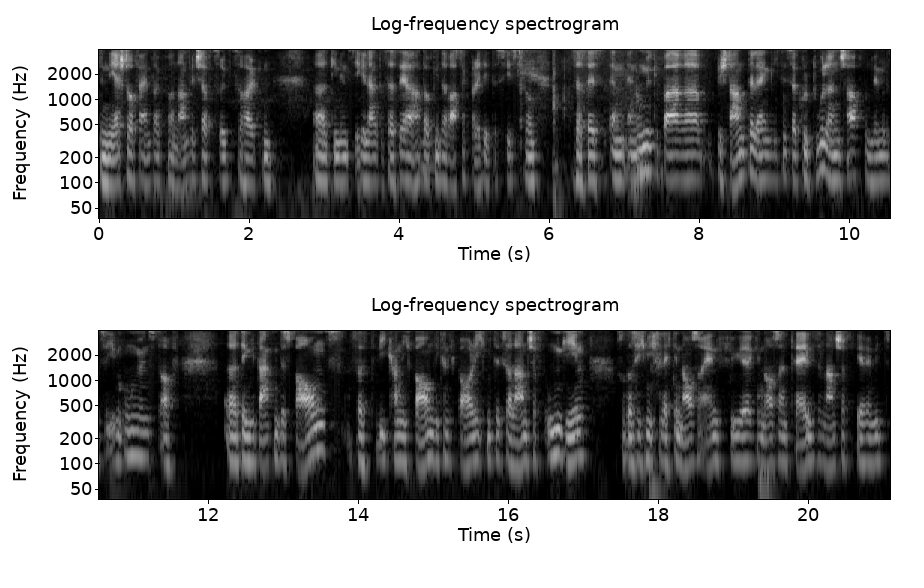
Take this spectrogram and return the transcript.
den Nährstoffeintrag von der Landwirtschaft zurückzuhalten, äh, die in den See gelangt. Das heißt, er hat auch mit der Wasserqualität zu tun. Das heißt, er ist ein, ein unmittelbarer Bestandteil eigentlich dieser Kulturlandschaft und wenn man das eben ummünzt auf äh, den Gedanken des Bauens. Das heißt, wie kann ich bauen, wie kann ich baulich mit dieser Landschaft umgehen, so dass ich mich vielleicht genauso einfüge, genauso ein Teil dieser Landschaft wäre mit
